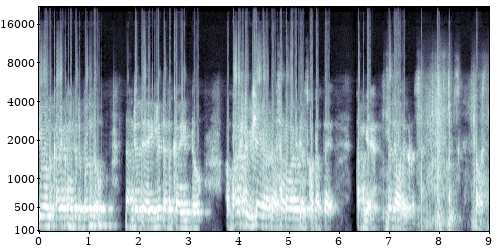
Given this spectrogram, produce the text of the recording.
ಈ ಒಂದು ಕಾರ್ಯಕ್ರಮದಲ್ಲಿ ಬಂದು ನಮ್ ಜೊತೆ ಇಲ್ಲಿ ತನಕ ಇದ್ದು ಬಹಳಷ್ಟು ವಿಷಯಗಳನ್ನ ಸರಳವಾಗಿ ತಿಳಿಸ್ಕೊಟ್ಟಂತೆ ತಮಗೆ ಧನ್ಯವಾದಗಳು ಸರ್. ನಮಸ್ಕಾರ. ನಮಸ್ತೆ.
